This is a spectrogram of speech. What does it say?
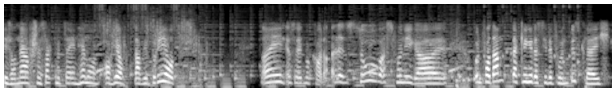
Dieser nervische Sack mit seinen Hämmern. Oh ja, da vibriert. Nein, ihr seid mir gerade alles sowas von egal. Und verdammt, da klingelt das Telefon. Bis gleich.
